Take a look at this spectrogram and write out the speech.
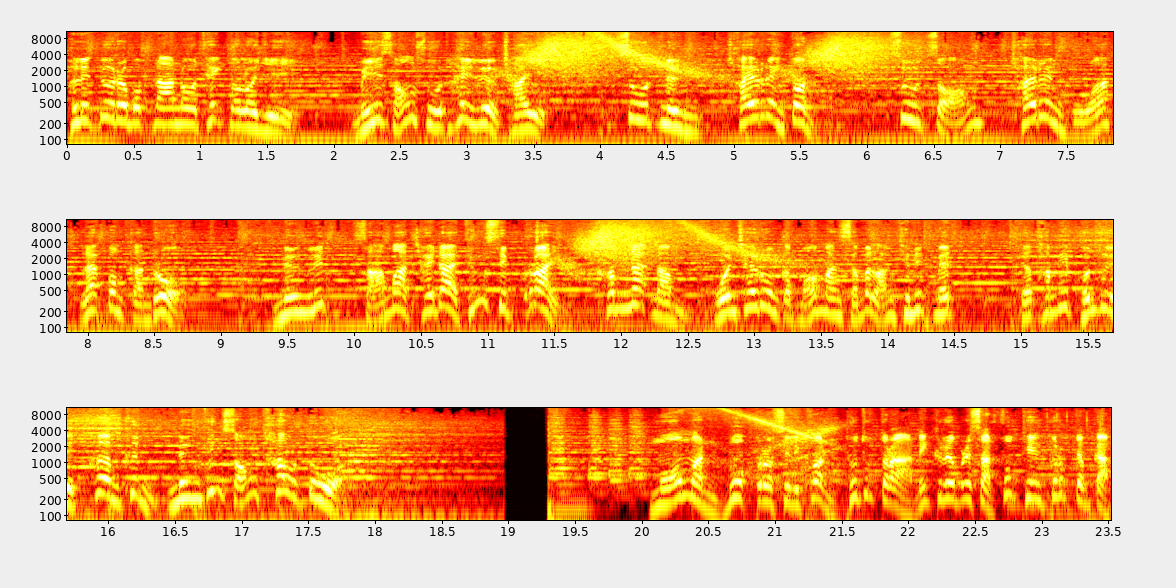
ผลิตด้วยระบบนาโนเทคโนโลยี มี 2 สูตรให้เลือกใช้ สูตร 1 ใช้เร่งต้น สูตร 2 ใช้เร่งหัวและป้องกันโรค 1 ลิตรสามารถใช้ได้ถึง 10 ไร่คำแนะนำควรใช้ร่วมกับหมอมันสำปะหลังชนิดเม็ด จะทำให้ผลผลิตเพิ่มขึ้น 1-2 เท่าตัว หมอมันบวกโปรซิลิคอนทุกๆตราในเครือบริษัทฟุกเทียนกรุ๊ปจำกัด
